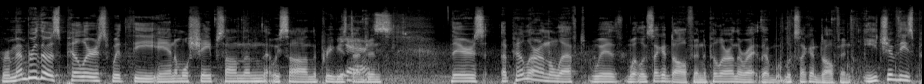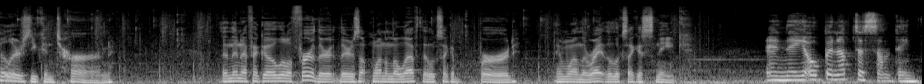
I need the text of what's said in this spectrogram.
Remember those pillars with the animal shapes on them that we saw in the previous Yes. dungeons? There's a pillar on the left with what looks like a dolphin, a pillar on the right that looks like a dolphin. Each of these pillars you can turn. And then if I go a little further, there's one on the left that looks like a bird, and one on the right that looks like a snake. And they open up to something.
